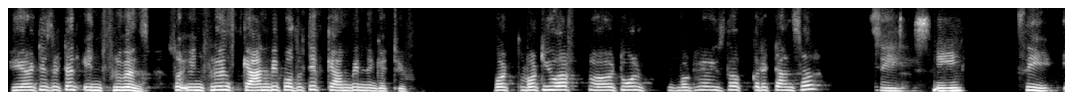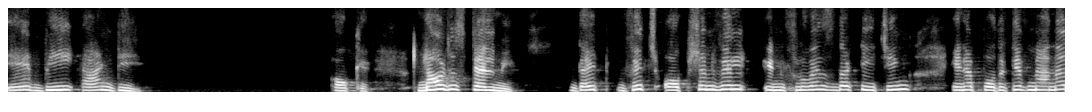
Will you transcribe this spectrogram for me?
Here it is written influence. So influence can be positive, can be negative. What what you have uh, told? What is the correct answer? C. C, C, A, B, and D. Okay. Now just tell me that which option will influence the teaching in a positive manner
